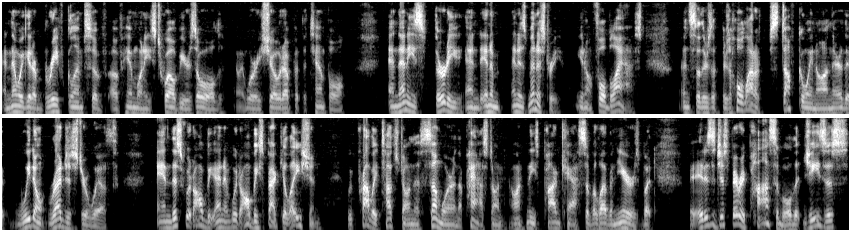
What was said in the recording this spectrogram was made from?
and then we get a brief glimpse of, of him when he's 12 years old, where he showed up at the temple and then he's 30 and in a, in his ministry, you know, full blast. And so there's a there's a whole lot of stuff going on there that we don't register with. And this would all be and it would all be speculation. We've probably touched on this somewhere in the past on on these podcasts of 11 years, but it is just very possible that Jesus,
